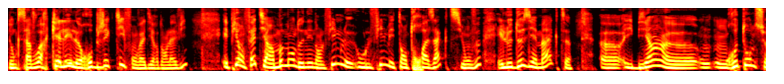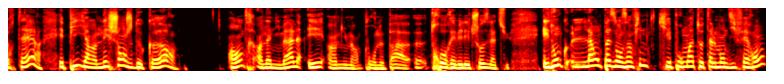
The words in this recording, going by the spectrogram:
donc savoir quel est leur objectif, on va dire, dans la vie. Et puis en fait, il y a un moment donné dans le film où le film est en trois actes, si on veut, et le deuxième acte, euh, eh bien, euh, on retourne sur Terre, et puis il y a un échange de corps entre un animal et un humain, pour ne pas euh, trop révéler de choses là-dessus. Et donc là, on passe dans un film qui est pour moi totalement différent.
